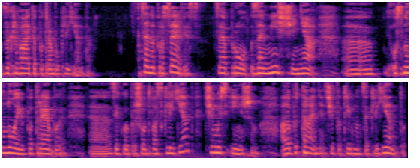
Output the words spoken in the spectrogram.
закриваєте потребу клієнта. Це не про сервіс. Це про заміщення е, основної потреби, е, з якої прийшов до вас клієнт, чимось іншим. Але питання, чи потрібно це клієнту?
